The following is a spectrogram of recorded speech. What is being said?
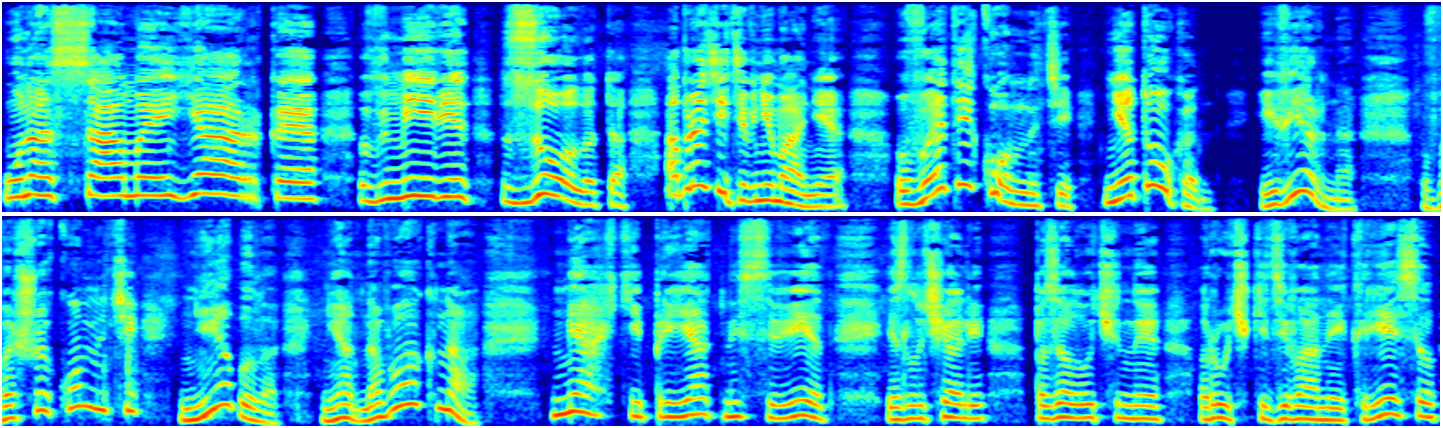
«У нас самое яркое в мире золото. Обратите внимание, в этой комнате нет окон». И верно, в большой комнате не было ни одного окна. Мягкий, приятный свет излучали позолоченные ручки дивана и кресел,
